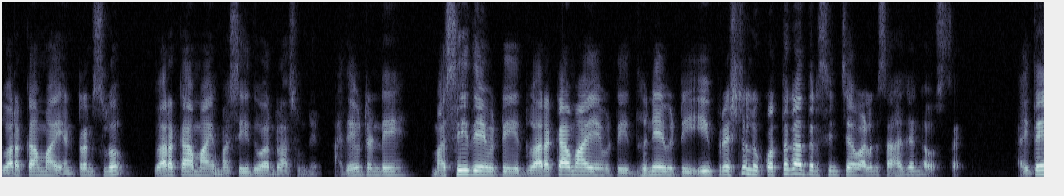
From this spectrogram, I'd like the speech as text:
ద్వారకామాయి ఎంట్రన్స్లో ద్వారకామాయి మసీదు అని రాసి ఉండేది అదేమిటండి? మసీద్ ఏమిటి ద్వారకామాయి ఏమిటి? ధునేమిటి ఏమిటి? ఈ ప్రశ్నలు కొత్తగా దర్శించే వాళ్ళకి సహజంగా వస్తాయి. అయితే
